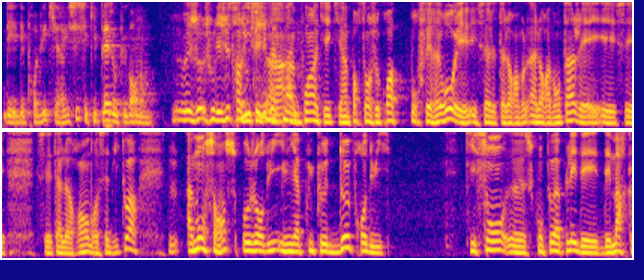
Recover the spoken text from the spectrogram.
des, des, produits qui réussissent et qui plaisent au plus grand nombre. Oui, je, je, voulais juste rajouter oui, un, un, point qui est, qui est, important, je crois, pour Ferrero, et, et c'est à leur, à leur avantage, et, et c'est à leur rendre cette victoire. À mon sens, aujourd'hui, il n'y a plus que deux produits qui sont euh, ce qu'on peut appeler des, des, marques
